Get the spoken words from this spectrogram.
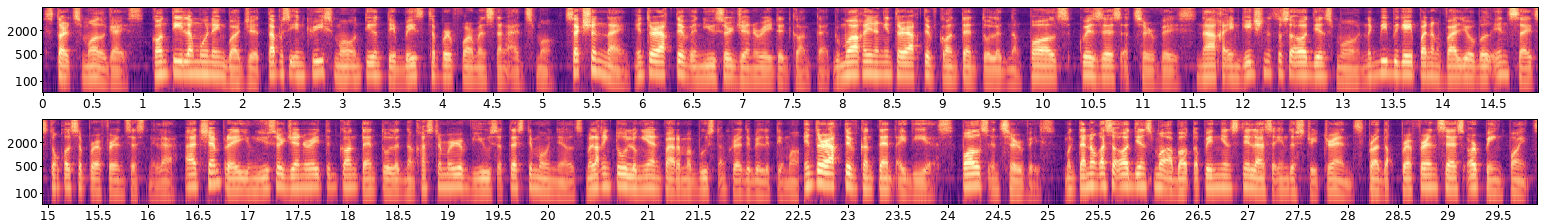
Start small, guys. Konti lang muna yung budget, tapos i-increase mo unti-unti based sa performance ng ads mo. Section 9. Interactive and user-generated content. Gumawa kayo ng interactive content tulad ng polls, quizzes, at surveys. Nakaka-engage na to sa audience mo, nagbibigay pa ng valuable insights tungkol sa preferences nila. At syempre, yung user-generated content tulad ng customer reviews at testimonials, malaking tulong yan para ma-boost ang credibility mo. Interactive content ideas, polls, and surveys. Magtanong ka sa audience mo about opinions nila sa industry trends, product preferences, or pain points.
